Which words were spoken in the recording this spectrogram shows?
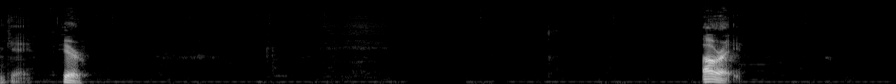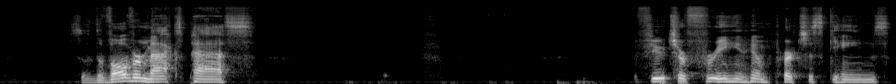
Okay, here. All right. So the Devolver Max Pass, future freemium purchase games.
